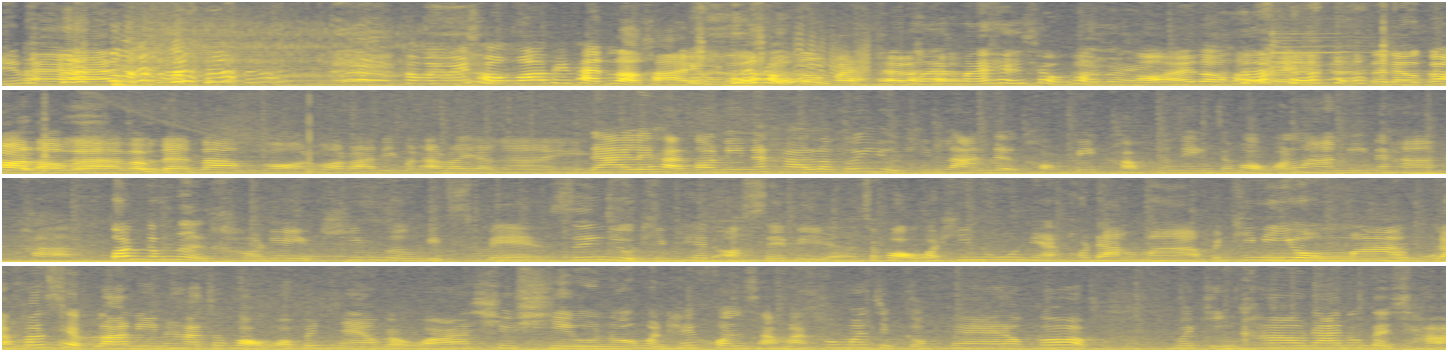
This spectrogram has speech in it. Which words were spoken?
พี่แพท ทำไมไม่ชมว่าพี่แพทเหรอคะยังไม่ได้ชมกาแฟแล้วไม่ไม่ให้ชมเข้าไปอ๋อให้ตัวเขาเองแต่เดี๋ยวก่อนเรามาแบบแนะนำก่อนว่าร้านนี้มันอะไรยังไง ได้เลยค่ะ ตอนนี้นะคะเราก็อยู่ที่ร้าน The Coffee Cup นั่นเองจะบอกว่าร้านนี้นะคะ ค่ะ ต้นกำเนิดเขาเนี่ยอยู่ที่เมืองบิดสเบนซึ่งอยู่ที่ประเทศออสเตรเลีย จะบอกว่าที่นู่นเนี่ยเขาดังมาก เป็นที่นิยมมาก แล้วคอนเซปต์ร้านนี้นะคะ จะบอกว่าเป็นแนวแบบว่าชิลๆเนาะเหมือนให้คนสามารถเข้ามาจิบกาแฟ แล้วก็ มากินข้าวได้ตั้งแต่เช้า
